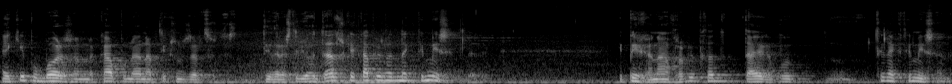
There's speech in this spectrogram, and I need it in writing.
Εκεί που μπόρεσαν κάπου να αναπτύξουν τη δραστηριότητά τους και κάποιος να την εκτιμήσει δηλαδή. Υπήρχαν άνθρωποι που, θα, που την εκτιμήσανε.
